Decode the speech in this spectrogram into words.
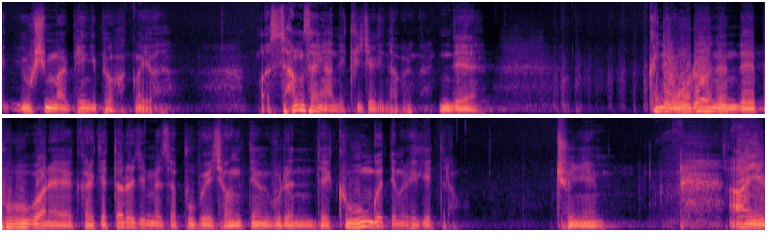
60만 비행기표 간 거야. 뭐 상상이 안 돼 기적이 나버린 거야. 근데 근데 울었는데 부부 간에 그렇게 떨어지면서 부부의 정 때문에 울었는데 그 운 것 때문에 회개했더라고. 주님. 아니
